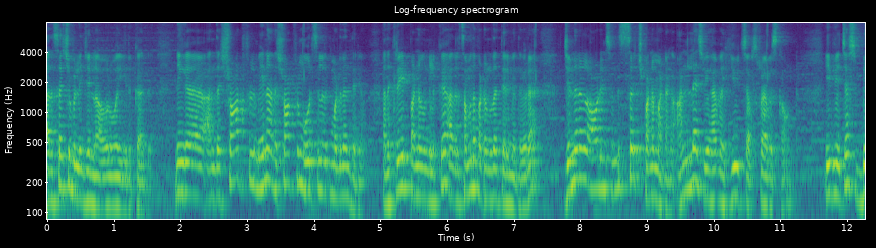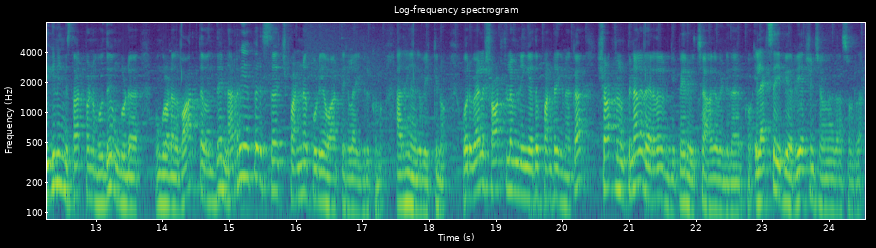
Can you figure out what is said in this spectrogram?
அது சர்ச்சபிள் இன்ஜினில் அவ்வளோவா இருக்காது. நீங்கள் அந்த ஷார்ட் ஃபிலிம் ஏன்னா அந்த ஷார்ட் ஃபிலிம் ஒரு சிலருக்கு மட்டும் தான் தெரியும். அதை கிரியேட் பண்ணவங்களுக்கு அதில் சம்மந்தப்பட்டவங்க தான் தெரியுமே தவிர ஜெனரல் ஆடியன்ஸ் வந்து சர்ச் பண்ண மாட்டாங்க unless you have a huge subscribers count if you just beginning start பண்ணும்போது உங்களோட உங்களோட வார்த்தை வந்து நிறைய பேர் சர்ச் பண்ணக்கூடிய வார்த்தைகளாக இருக்கணும். அதை நீங்கள் அங்கே வைக்கணும். ஒரு வேளை ஷார்ட் ஃபிலிம் நீங்கள் எதுவும் பண்ணுறீங்கனாக்கா ஷார்ட் ஃபிலிம் பின்னால் வேறு ஏதாவது நீங்கள் பேர் வச்சு ஆக வேண்டியதாக இருக்கும். Let's if you reaction channel தான் சொல்கிறேன்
